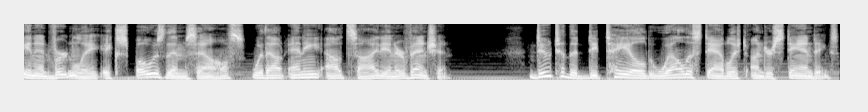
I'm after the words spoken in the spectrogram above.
inadvertently expose themselves without any outside intervention. Due to the detailed, well established understandings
